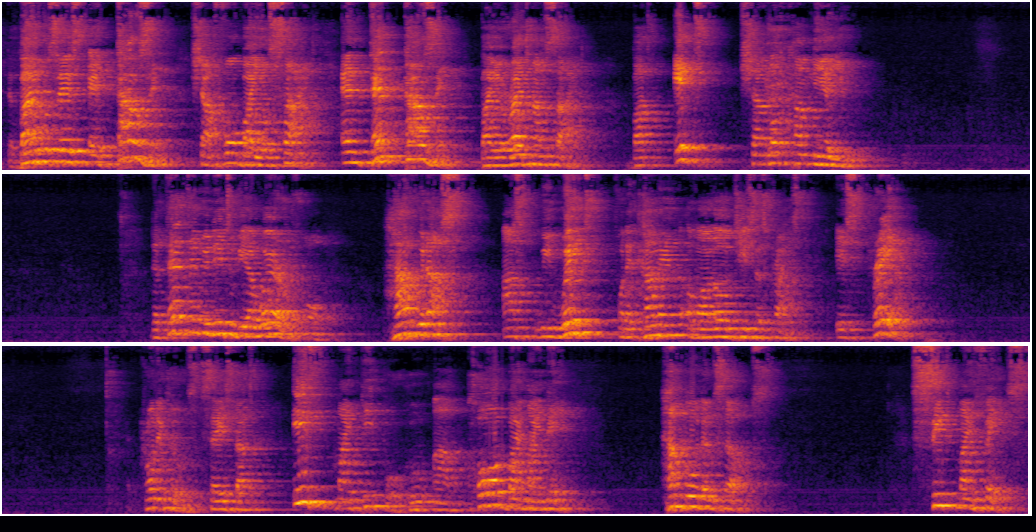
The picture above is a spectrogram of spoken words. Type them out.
The Bible says, A thousand shall fall by your side, and ten thousand by your right hand side, but it shall not come near you. The third thing we need to be aware of or have with us as we wait for the coming of our Lord Jesus Christ is prayer. Chronicles says that if my people who are called by my name humble themselves, seek my face,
